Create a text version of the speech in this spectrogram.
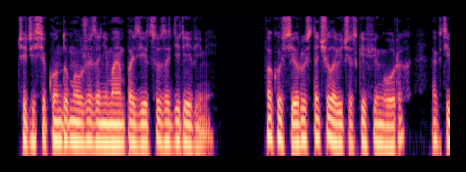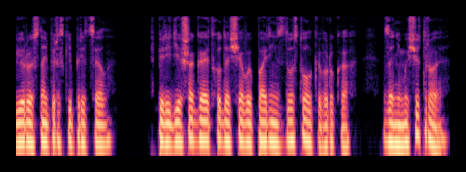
Через секунду мы уже занимаем позицию за деревьями. Фокусируюсь на человеческих фигурах, активирую снайперский прицел. Впереди шагает худощавый парень с двустволкой в руках, за ним еще трое.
